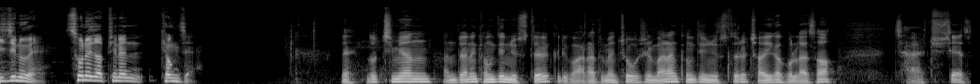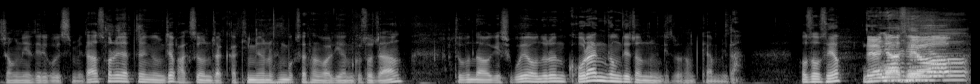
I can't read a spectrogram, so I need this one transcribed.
이진우의 손에 잡히는 경제. 네, 놓치면 안 되는 경제 뉴스들 그리고 알아두면 좋으실 만한 경제 뉴스들을 저희가 골라서 잘 취재해서 정리해드리고 있습니다. 손에 잡히는 경제 박세훈 작가, 김현우 행복자산관리연구소장 두 분 나와 계시고요. 오늘은 고란 경제 전문 기자로 함께합니다. 어서 오세요. 네, 안녕하세요.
